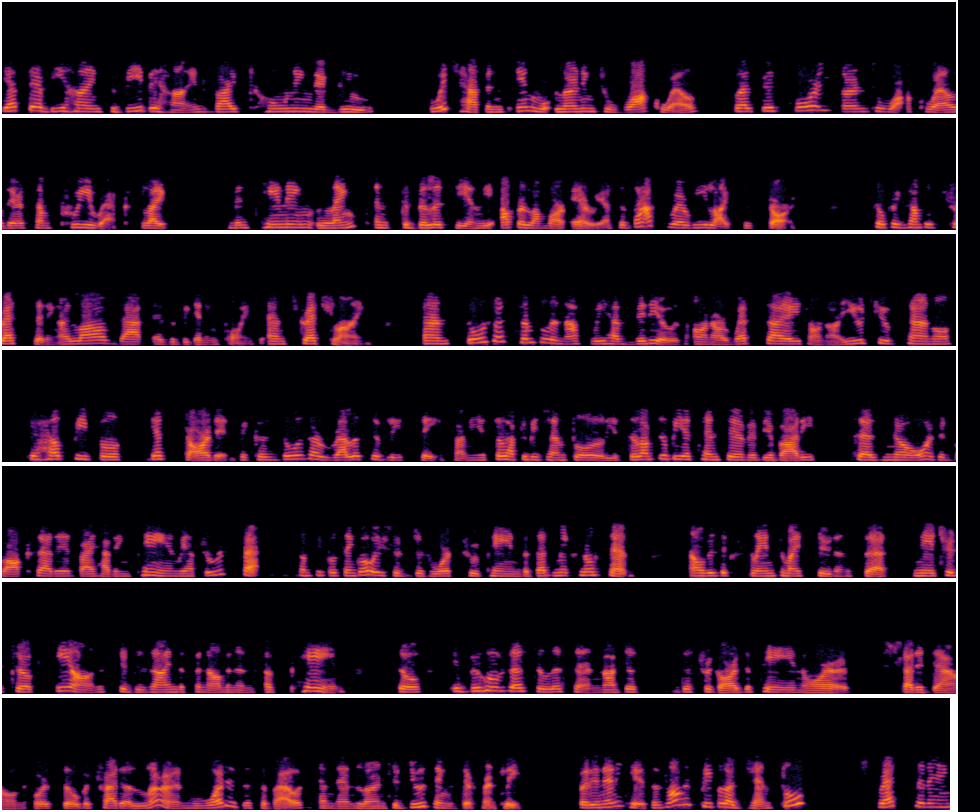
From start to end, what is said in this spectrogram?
get their behind to be behind by toning their glutes, which happens in learning to walk well. But before you learn to walk well, there's some prereqs like maintaining length and stability in the upper lumbar area. So that's where we like to start. So, for example, stretch sitting. I love that as a beginning point and stretch lying. And those are simple enough. We have videos on our website, on our YouTube channel to help people get started because those are relatively safe. I mean, you still have to be gentle. You still have to be attentive if your body says no, if it balks at it by having pain, we have to respect. Some people think, oh, you should just work through pain, but that makes no sense. I always explain to my students that nature took eons to design the phenomenon of pain. So it behooves us to listen, not just disregard the pain or shut it down or so, but try to learn what is this about and then learn to do things differently. But in any case, as long as people are gentle, stretch sitting,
